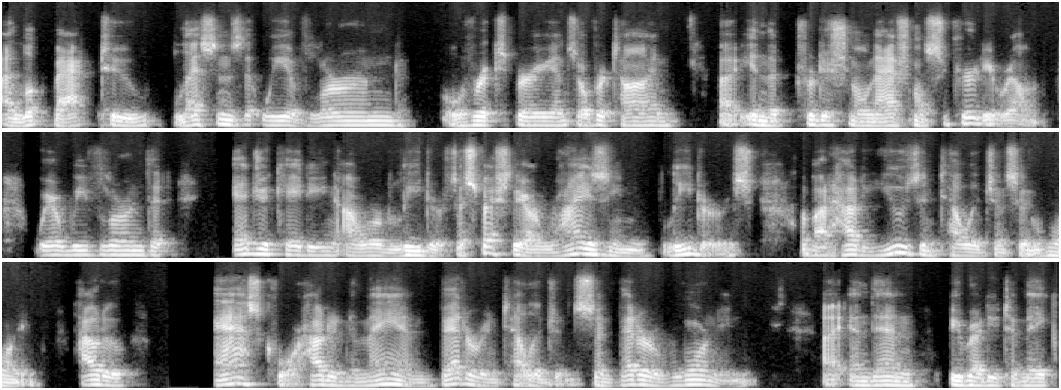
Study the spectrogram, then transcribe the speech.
I look back to lessons that we have learned over experience, over time uh, in the traditional national security realm, where we've learned that educating our leaders, especially our rising leaders, about how to use intelligence and warning, how to ask for, how to demand better intelligence and better warning, uh, and then be ready to make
